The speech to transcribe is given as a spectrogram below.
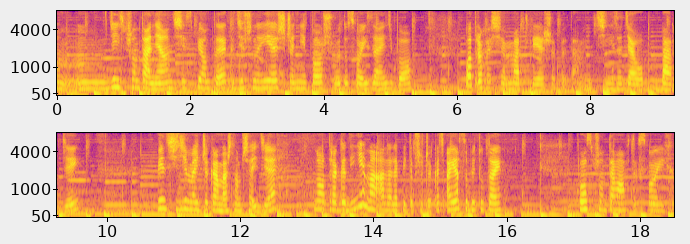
mm, dzień sprzątania. Dzisiaj jest piątek. Dziewczyny jeszcze nie poszły do swoich zajęć, bo, bo trochę się martwię, żeby tam nic się nie zadziało bardziej. Więc siedzimy i czekamy, aż nam przejdzie. No, tragedii nie ma, ale lepiej to przeczekać. A ja sobie tutaj posprzątałam w tych swoich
